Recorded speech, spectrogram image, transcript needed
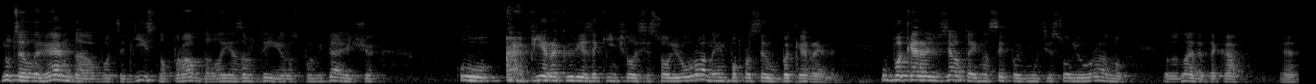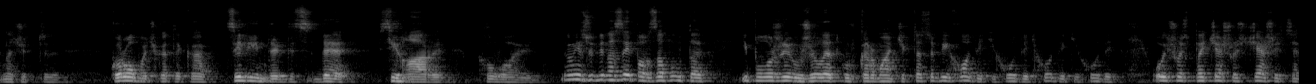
ну це легенда, або це дійсно правда, але я завжди її розповідаю, що у П'єра Кюрі закінчилися солі урану, він попросив Бекереля. У Бекерель взяв та й насипав йому ці солі урану. От знаєте, така, е, значить, е, коробочка така, циліндрик, де, де сігари ховають. Ну він собі насипав, забув та і положив жилетку в карманчик, та собі ходить і ходить, ходить і ходить. Ой, щось пече, щось чешеться.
